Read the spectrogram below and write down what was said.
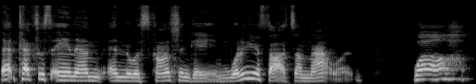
That Texas A&M and the Wisconsin game. What are your thoughts on that one? Well,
